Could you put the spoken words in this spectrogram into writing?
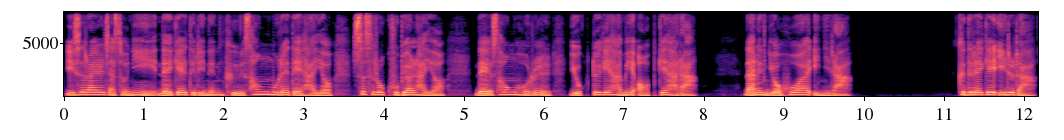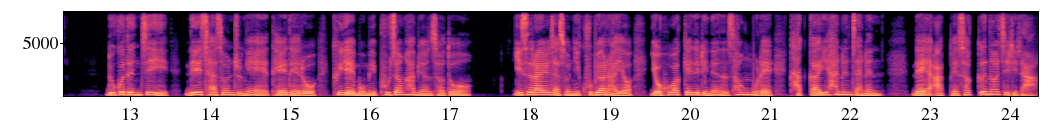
이스라엘 자손이 내게 드리는 그 성물에 대하여 스스로 구별하여 내 성호를 욕되게 함이 없게 하라. 나는 여호와이니라. 그들에게 이르라. 누구든지 네 자손 중에 대대로 그의 몸이 부정하면서도 이스라엘 자손이 구별하여 여호와께 드리는 성물에 가까이 하는 자는 내 앞에서 끊어지리라.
